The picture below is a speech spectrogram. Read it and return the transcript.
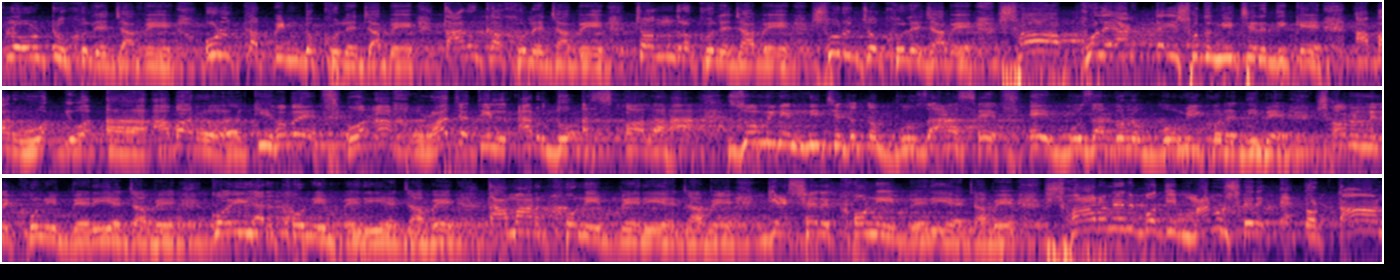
প্লৌটু খুলে যাবে উল্কাপিণ্ড খুলে যাবে, তারকা খুলে যাবে, চন্দ্র খুলে যাবে, সূর্য খুলে যাবে, সব খুলে একটাই শুধু নিচের দিকে, আবার আবার কি হবে? ও আখ রাজাতিল আরদু আসকালাহা জমিনের নিচে যত বোঝা আছে, এই বোঝাগুলো বমি করে দিবে, স্বর্ণের খনি বেরিয়ে যাবে, কয়লার খনি বেরিয়ে যাবে, তামার খনি বেরিয়ে যাবে, গ্যাসের খনি বেরিয়ে যাবে স্বর্ণের প্রতি মানুষের এত টান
